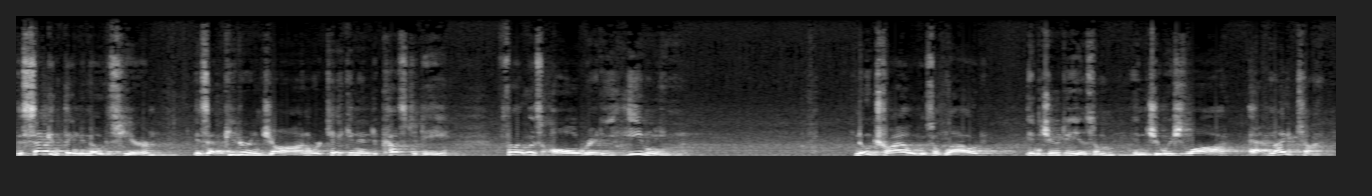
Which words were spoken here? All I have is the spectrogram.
The second thing to notice here is that Peter and John were taken into custody, for it was already evening. No trial was allowed in Judaism, in Jewish law, at nighttime.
